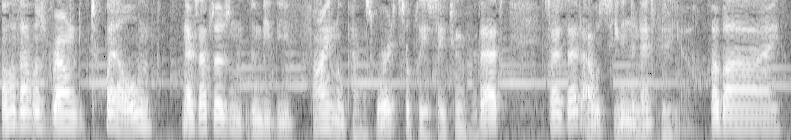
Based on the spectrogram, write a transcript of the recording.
Well, that was round 12. Next episode is going to be the final password, so please stay tuned for that. Besides that, I will see you in the next video. Bye bye.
